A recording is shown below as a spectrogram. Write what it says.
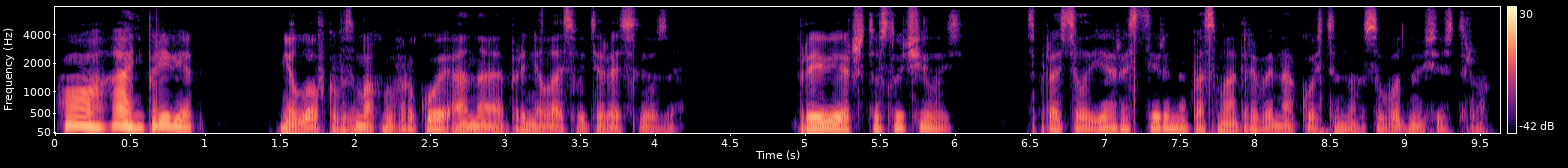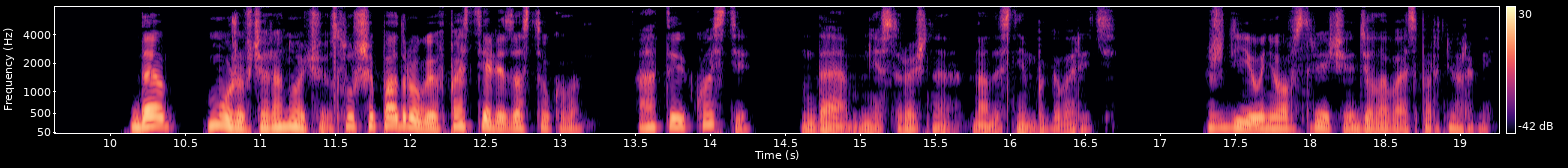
О, Ань, привет. Неловко взмахнув рукой, она принялась вытирать слезы. «Привет, что случилось?» — спросил я, растерянно посматривая на Костину сводную сестру. «Да мужа вчера ночью с лучшей подругой в постели застукала. А ты Кости?» «Да, мне срочно надо с ним поговорить. Жди, у него встреча деловая с партнерами».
